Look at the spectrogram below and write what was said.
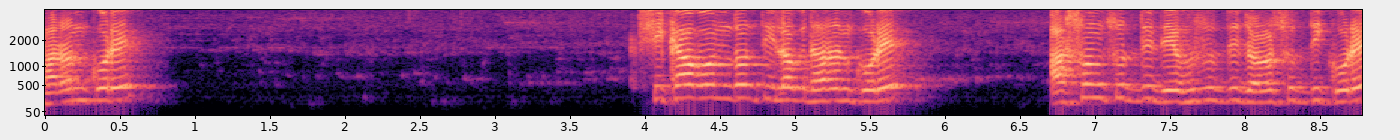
ধারণ করে শিখাবন্ধন তিলক ধারণ করে আসন শুদ্ধি দেহশুদ্ধি জলশুদ্ধি করে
